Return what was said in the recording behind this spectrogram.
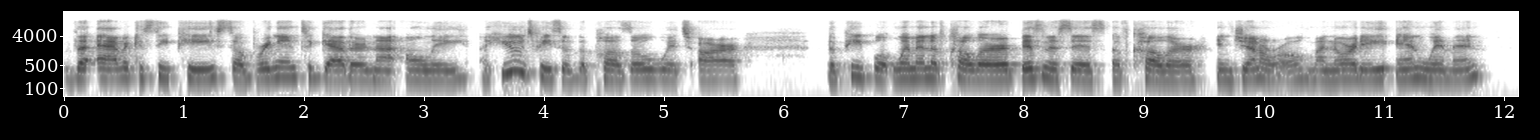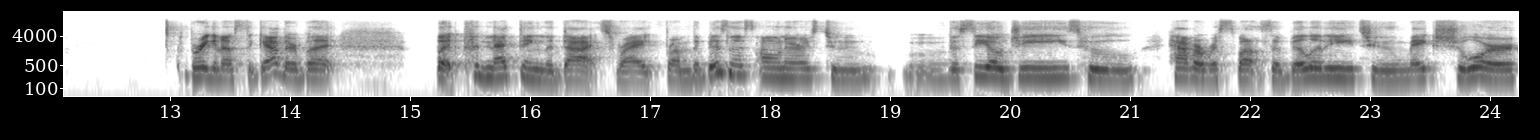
the advocacy piece. So bringing together not only a huge piece of the puzzle, which are the people, women of color, businesses of color in general, minority and women, bringing us together, but but connecting the dots, right, from the business owners to the COGs who have a responsibility to make sure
